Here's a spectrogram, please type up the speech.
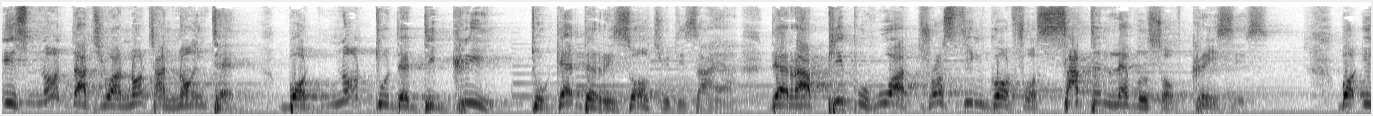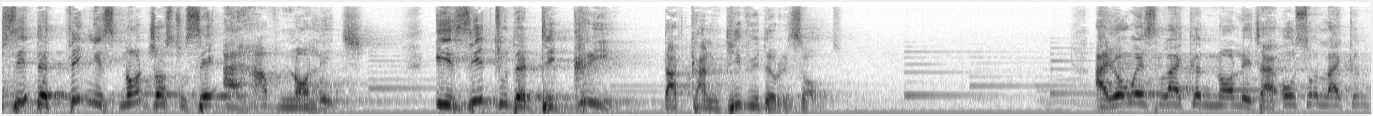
it's not that you are not anointed but not to the degree to get the result you desire. There are people who are trusting God for certain levels of graces. But you see the thing is not just to say I have knowledge. Is it to the degree that can give you the result. I always liken knowledge. I also liken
